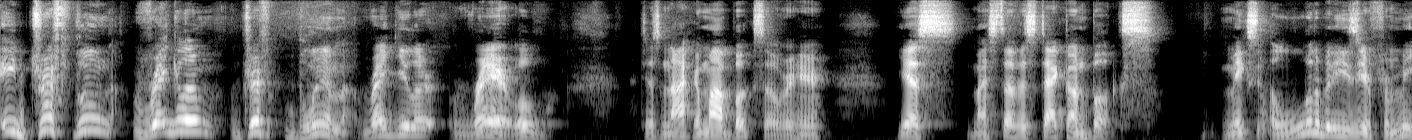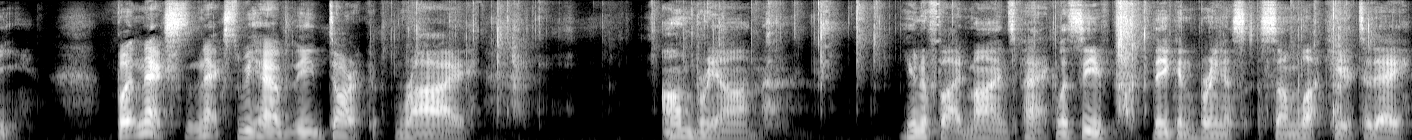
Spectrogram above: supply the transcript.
a Drifblim regular Drifblim regular rare. Ooh, just knocking my books over here. Yes, my stuff is stacked on books. Makes it a little bit easier for me. But next, next we have the Darkrai Umbreon Unified Minds pack. Let's see if they can bring us some luck here today.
